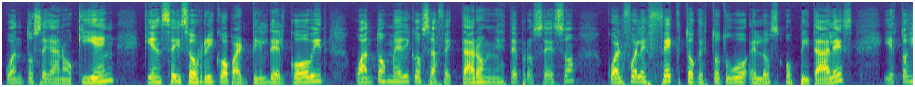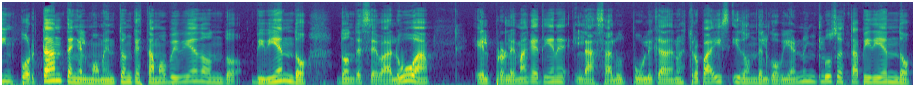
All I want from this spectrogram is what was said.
cuánto se ganó quién, quién se hizo rico a partir del COVID, cuántos médicos se afectaron en este proceso, cuál fue el efecto que esto tuvo en los hospitales. Y esto es importante en el momento en que estamos viviendo, viviendo donde se evalúa el problema que tiene la salud pública de nuestro país y donde el gobierno incluso está pidiendo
